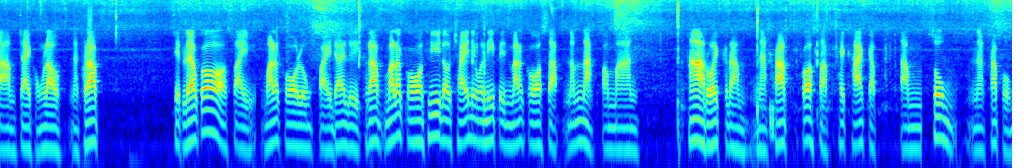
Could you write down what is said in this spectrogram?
ตามใจของเรานะครับ เสร็จแล้วก็ใส่มะละกอลงไปได้เลยครับมะละกอที่เราใช้ในวันนี้เป็นมะละกอสับน้ำหนักประมาณ 500 กรัมนะครับ ก็สับคล้ายๆกับตำส้มนะครับผม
